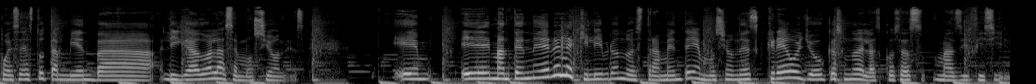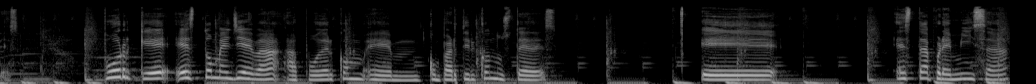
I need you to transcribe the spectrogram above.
pues esto también va ligado a las emociones. Em, mantener el equilibrio en nuestra mente y emociones creo yo que es una de las cosas más difíciles porque esto me lleva a poder em, compartir con ustedes eh, esta premisa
